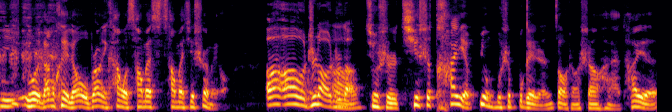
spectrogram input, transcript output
你一会儿 咱们可以聊，我不知道你看过苍白苍白骑士没有？哦哦，我知道，我知道。啊就是其实他也并不是不给人造成伤害，他也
